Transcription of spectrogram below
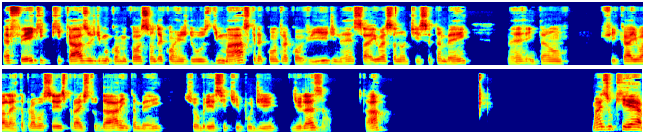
É fake que casos de mucormicose são decorrentes do uso de máscara contra a Covid, né? Saiu essa notícia também, né? Então, fica aí o alerta para vocês para estudarem também sobre esse tipo de, de lesão, tá? Mas o que é a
